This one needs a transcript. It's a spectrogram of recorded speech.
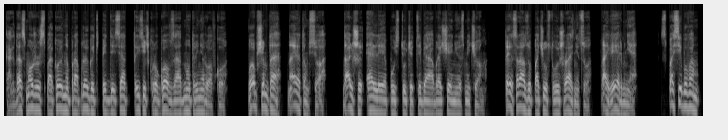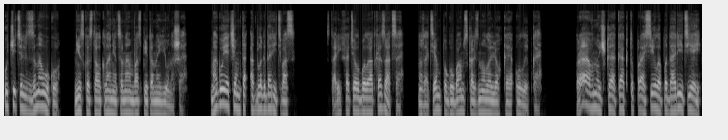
когда сможешь спокойно пропрыгать 50 тысяч кругов за одну тренировку. В общем-то, на этом все. Дальше Эллия пусть учит тебя обращению с мечом. Ты сразу почувствуешь разницу, поверь мне. Спасибо вам, учитель, за науку. Низко стал кланяться нам воспитанный юноша. Могу я чем-то отблагодарить вас? Старик хотел было отказаться, но затем по губам скользнула легкая улыбка. «Правнучка как-то просила подарить ей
